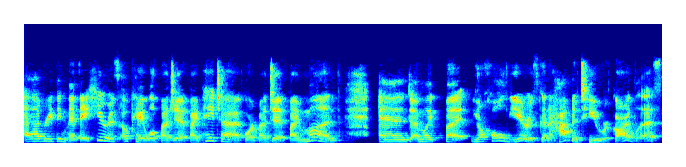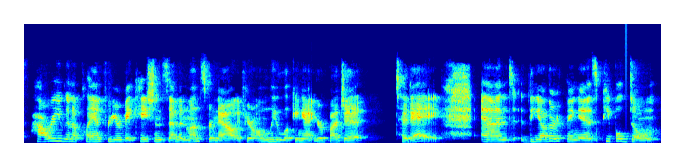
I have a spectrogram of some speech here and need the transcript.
everything that they hear is okay, well, budget by paycheck or budget by month. And I'm like, but your whole year is going to happen to you regardless. How are you going to plan for your vacation seven months from now if you're only looking at your budget today? And the other thing is, people don't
